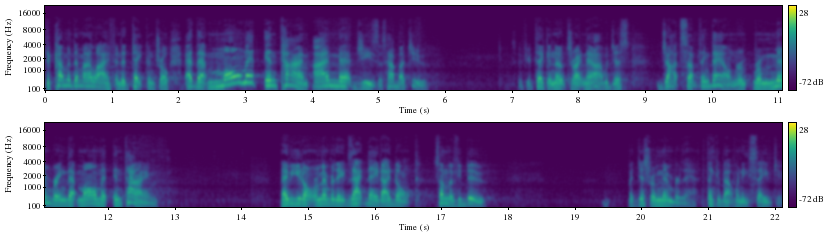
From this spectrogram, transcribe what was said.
to come into my life and to take control. At that moment in time, I met Jesus. How about you? So if you're taking notes right now, I would just jot something down, re- remembering that moment in time. Maybe you don't remember the exact date. I don't. Some of you do. But just remember that. Think about when He saved you.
